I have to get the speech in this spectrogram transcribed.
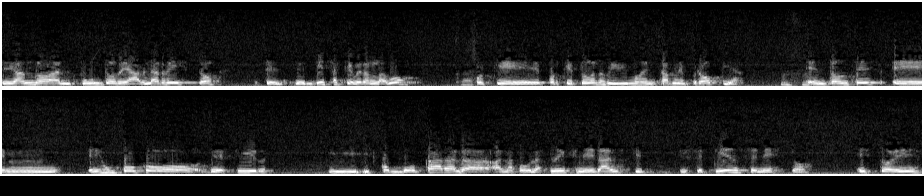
llegando al punto de hablar de esto, se, empieza a quebrar la voz, porque, porque todos lo vivimos en carne propia. Entonces, em, es un poco decir y, convocar a la, a la población en general que, se piense en esto. Esto es,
